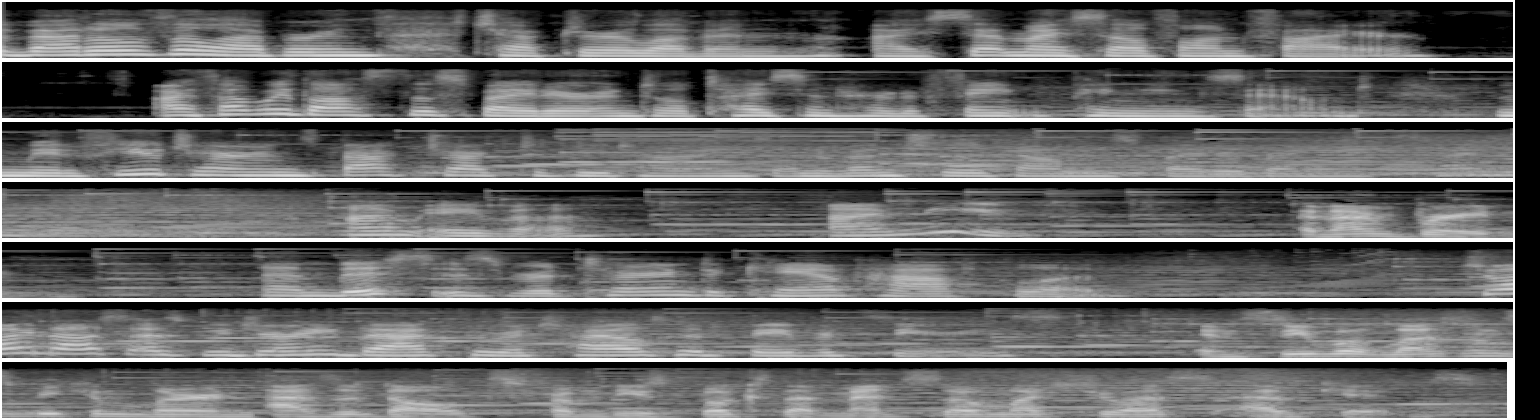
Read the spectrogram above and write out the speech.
The Battle of the Labyrinth, Chapter 11. I set myself on fire. I thought we'd lost the spider until Tyson heard a faint pinging sound. We made a few turns, backtracked a few times, and eventually found the spider banging its tiny head. I'm Ava. I'm Neve. And I'm Braden. And this is Return to Camp Half Blood. Join us as we journey back through a childhood favorite series. And see what lessons we can learn as adults from these books that meant so much to us as kids.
